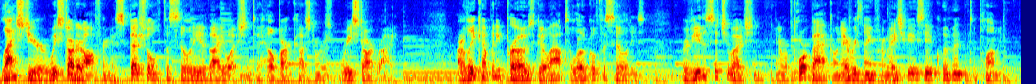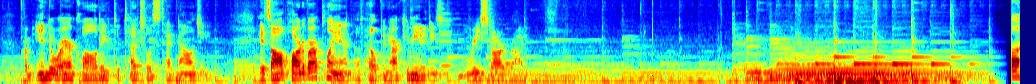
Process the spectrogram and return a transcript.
Last year, we started offering a special facility evaluation to help our customers restart right. Our Lee Company pros go out to local facilities Review the situation and report back on everything from HVAC equipment to plumbing, from indoor air quality to touchless technology. It's all part of our plan of helping our communities restart right. Well,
